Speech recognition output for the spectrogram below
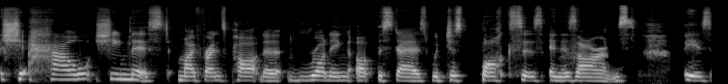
she, how she missed my friend's partner running up the stairs with just boxes in his arms is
